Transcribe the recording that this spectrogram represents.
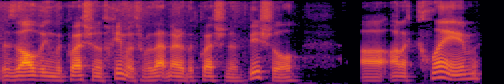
resolving the question of chimus, for that matter, the question of bishul, uh, on a claim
